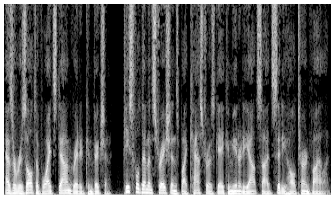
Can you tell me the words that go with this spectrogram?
As a result of White's downgraded conviction, peaceful demonstrations by Castro's gay community outside City Hall turned violent.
